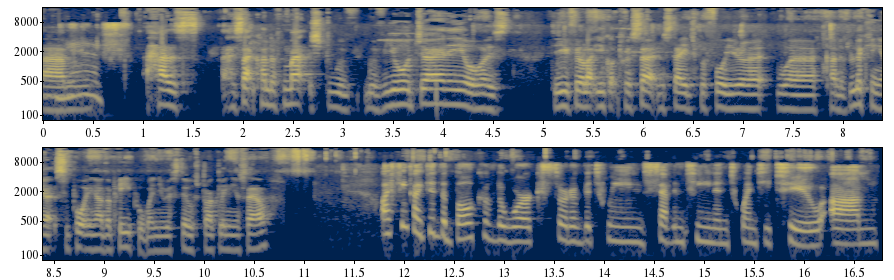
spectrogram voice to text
Um, yes. Has has that kind of matched with, with your journey, or has do you feel like you got to a certain stage before you were, were kind of looking at supporting other people when you were still struggling yourself? I think I did the bulk of the work sort of between 17 and 22. Um,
